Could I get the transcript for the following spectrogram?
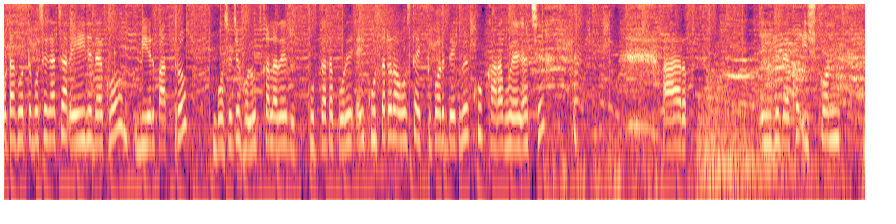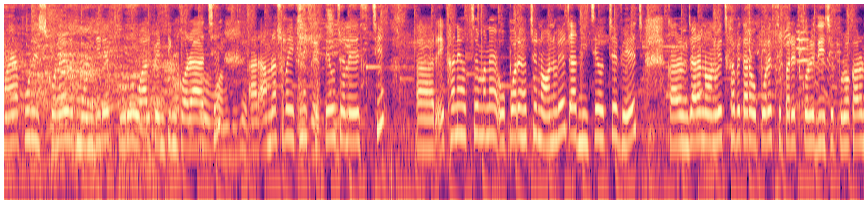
ওটা করতে বসে গেছে। আর এই যে দেখো, বিয়ের পাত্র। বসেছে হলুদ কালারের কুর্তাটা পরে, এই কুর্তাটার অবস্থা একটু পরে দেখবে, খুব খারাপ হয়ে গেছে। আর এই যে দেখো, ইস্কন মায়াপুর ইস্কনের মন্দিরে পুরো ওয়াল পেন্টিং করা আছে। আর আমরা সবাই এখানে খেতেও চলে এসেছি। আর এখানে হচ্ছে মানে ওপরে হচ্ছে ননভেজ আর নিচে হচ্ছে ভেজ কারণ যারা ননভেজ খাবে তারা ওপরে সেপারেট করে দিয়েছে পুরো। কারণ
